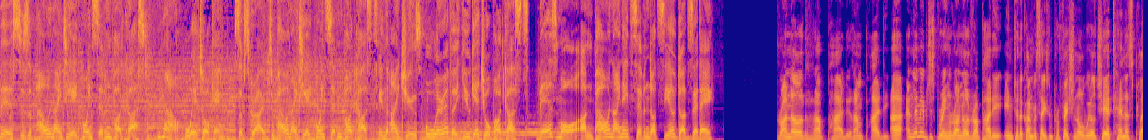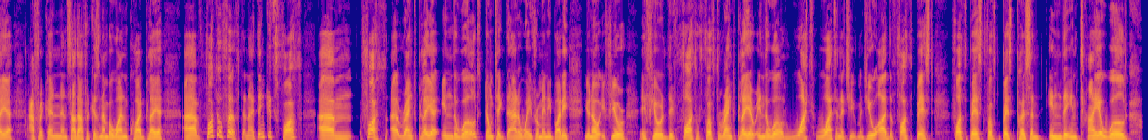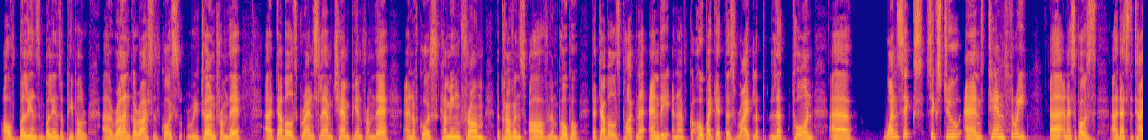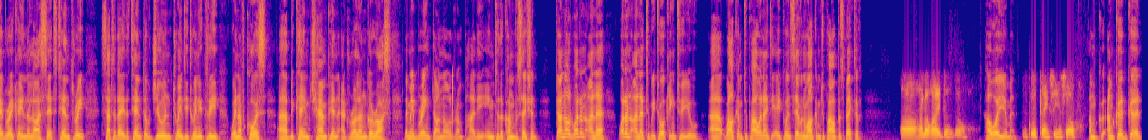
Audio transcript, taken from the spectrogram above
This is a Power 98.7 podcast. Now we're talking. Subscribe to Power 98.7 podcasts in iTunes or wherever you get your podcasts. There's more on power987.co.za. Ronald Rapadi, Rampadi. Uh, and let me just bring Ronald Rapadi into the conversation. Professional wheelchair tennis player, African and South Africa's number one quad player. Uh, fourth or fifth, and I think it's fourth. Um, fourth uh, ranked player in the world. Don't take that away from anybody. You know, if you're if you're the fourth or fifth ranked player in the world, what what an achievement! You are the fourth best fourth best, fifth best person in the entire world of billions and billions of people. Uh, Roland Garros, of course, returned from there, uh, doubles Grand Slam champion from there, and of course, coming from the province of Limpopo. The doubles partner, Andy, and I hope I get this right, Lapthorne, uh, 1 6, 6 2, and 10 3. Uh, and I suppose uh, that's the tiebreaker in the last set, 10 3. Saturday, the 10th of June 2023, when, of course, uh, became champion at Roland Garros. Let me bring Donald Ramphadi into the conversation. Donald, what an honor! What an honor to be talking to you. Uh, welcome to Power 98.7. Welcome to Power Perspective. Uh, hello, hi, Donald. How are you, man? I'm good, thanks. And yourself? I'm, good, I'm good, good.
